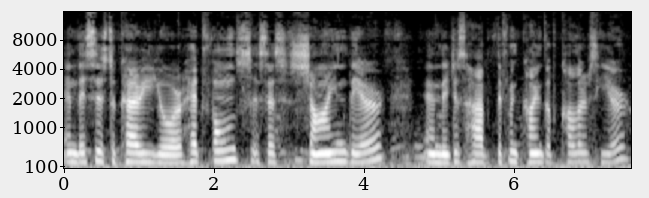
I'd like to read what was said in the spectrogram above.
And this is to carry your headphones. It says shine there. And they just have different kinds of colors here.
